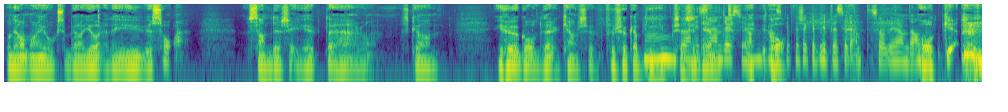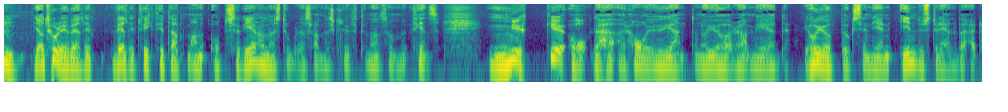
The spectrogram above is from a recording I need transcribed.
Och det har man ju också börjat göra det i USA. Sanders är ute här och ska i hög ålder kanske försöka bli mm, president. Bernie Sanders, ja. Han ska ja. försöka bli president, det såg vi häromdagen. Och jag tror det är väldigt, väldigt viktigt att man observerar de här stora samhällsklyftorna som finns. Mycket mycket av det här har ju egentligen att göra med, jag är ju uppvuxen i en industriell värld.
